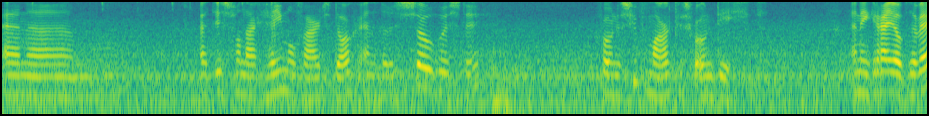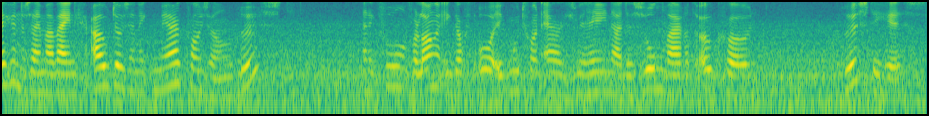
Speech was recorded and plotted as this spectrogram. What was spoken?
En uh, het is vandaag hemelvaartsdag en er is zo rustig. Gewoon de supermarkt is gewoon dicht. En ik rij op de weg en er zijn maar weinig auto's en ik merk gewoon zo'n rust. En ik voel een verlangen. Ik dacht, oh, ik moet gewoon ergens weer heen naar de zon waar het ook gewoon rustig is.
